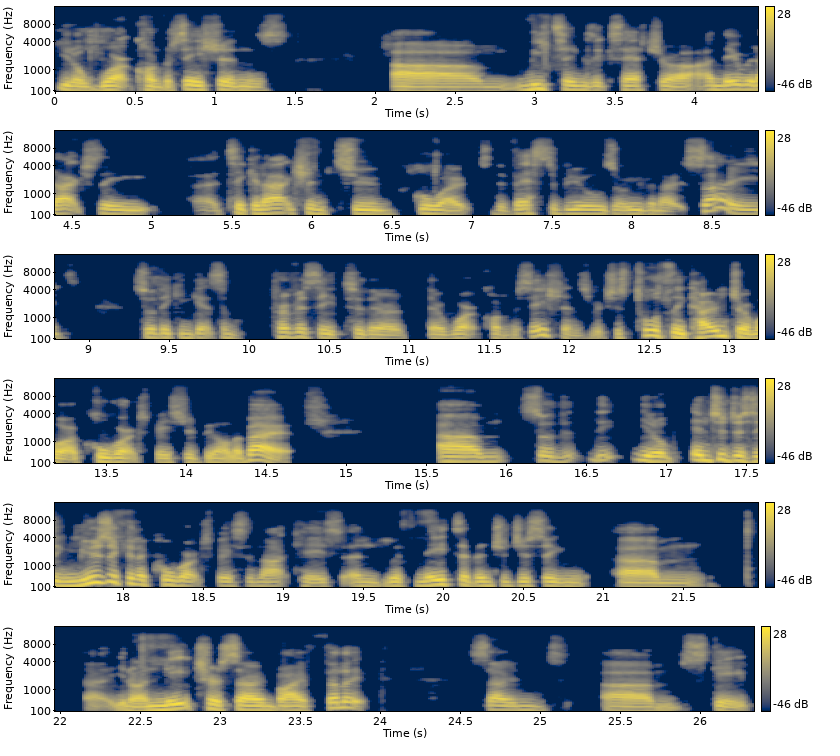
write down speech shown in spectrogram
you know work conversations, um, meetings, etc., and they would actually uh, take an action to go out to the vestibules or even outside so they can get some privacy to their their work conversations, which is totally counter what a co-work space should be all about. Um, so the, the, you know introducing music in a co-work space in that case, and with native introducing um, uh, you know a nature sound biophilic sound um, scape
